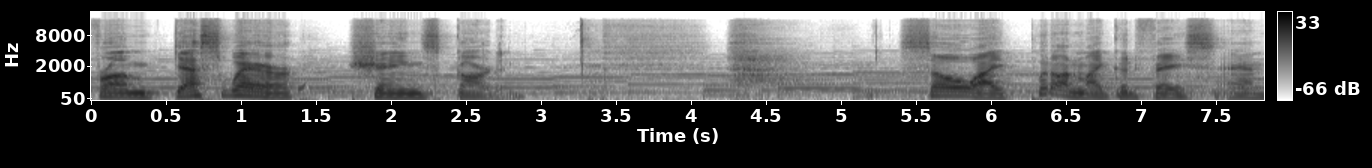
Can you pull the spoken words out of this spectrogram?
from, guess where, Shane's garden. So I put on my good face and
